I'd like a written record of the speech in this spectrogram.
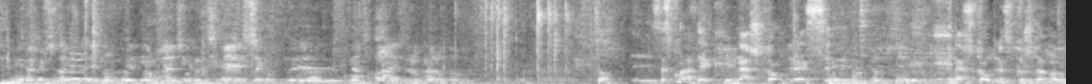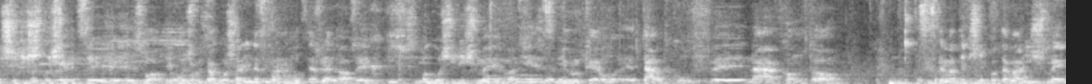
E, Z czego e, finansowany jest ruch narodowy? E, Ze składek. Nasz kongres, nasz kongres kosztował 30 tysięcy złotych. Myśmy to ogłaszali na stronach internetowych. Ogłosiliśmy zbiórkę datków na konto. Systematycznie podawaliśmy,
